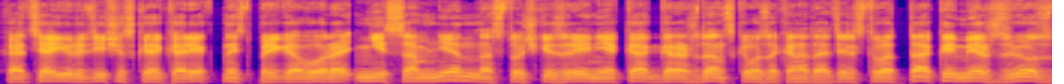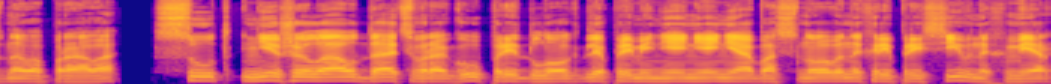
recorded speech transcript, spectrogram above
Хотя юридическая корректность приговора несомненна с точки зрения как гражданского законодательства, так и межзвездного права, суд не желал дать врагу предлог для применения необоснованных репрессивных мер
